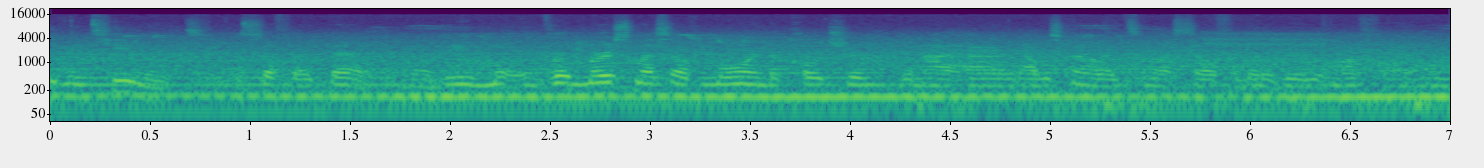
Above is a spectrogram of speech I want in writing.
even teammates and stuff like that. You know, being more, immerse myself more in the culture than I had. I was kind of like to myself a little bit with my family.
